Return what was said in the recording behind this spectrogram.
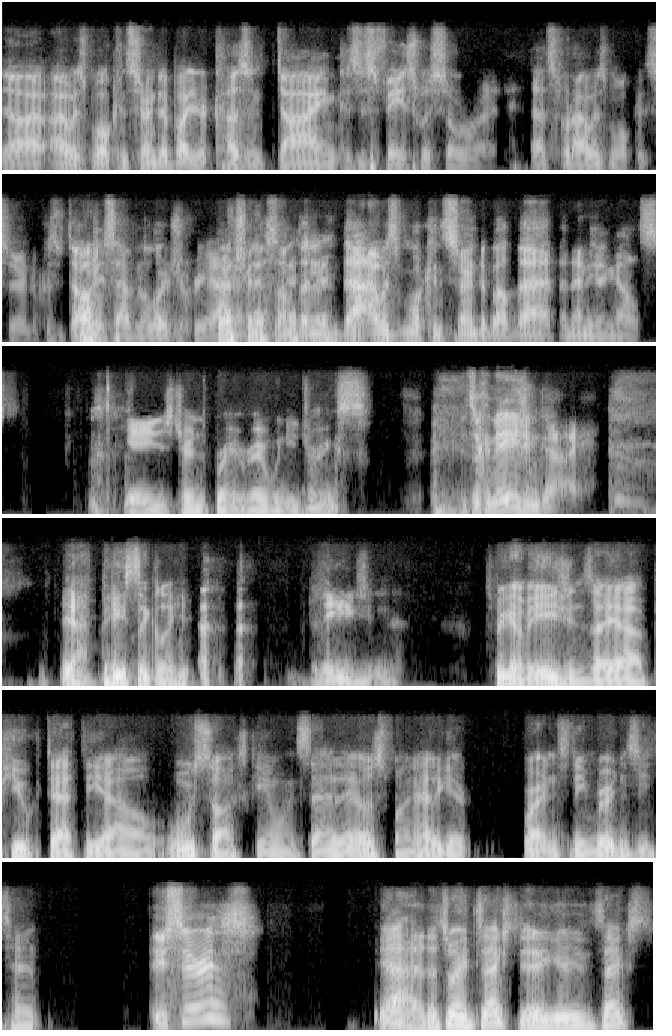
No, I, I was more concerned about your cousin dying because his face was so red. That's what I was more concerned because he thought he was having an allergic reaction or something. That I was more concerned about that than anything else. Yeah, he just turns bright red when he drinks. He's like an Asian guy. Yeah, basically, an Asian. Speaking of Asians, I uh, puked at the uh, Woo Sox game on Saturday. It was fun. I had to get brought into the emergency tent. Are you serious? Yeah, that's why I texted. Did I give you the text?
